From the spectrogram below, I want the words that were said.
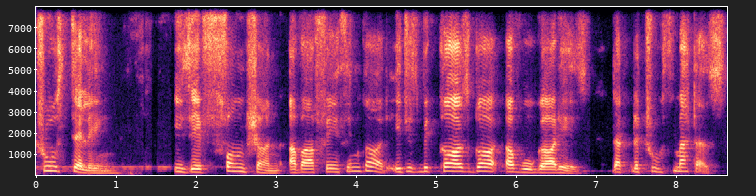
Truth telling is a function of our faith in God. It is because God of who God is that the truth matters.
